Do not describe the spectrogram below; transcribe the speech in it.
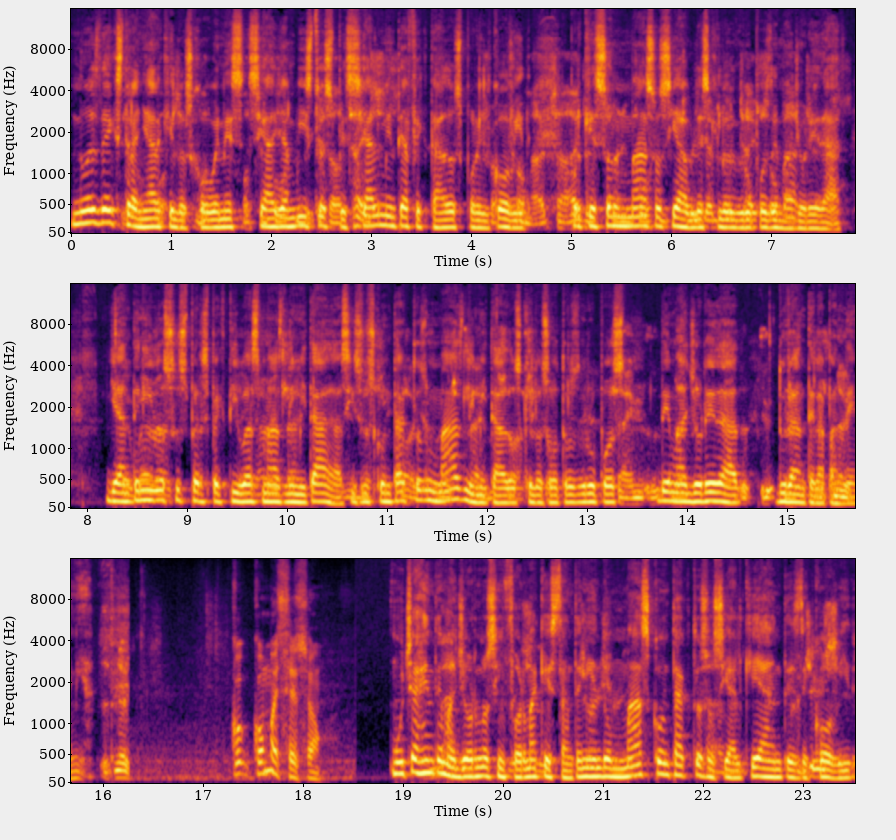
No es de extrañar que los jóvenes se hayan visto especialmente afectados por el COVID porque son más sociables que los grupos de mayor edad y han tenido sus perspectivas más limitadas y sus contactos más limitados que los otros grupos de mayor edad durante la pandemia. ¿Cómo es eso? Mucha gente mayor nos informa que están teniendo más contacto social que antes de COVID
